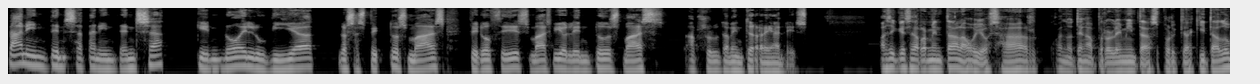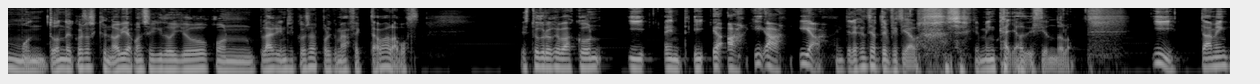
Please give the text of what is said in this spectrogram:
tan intensa, tan intensa, que no eludía los aspectos más feroces, más violentos, más absolutamente reales. Así que esa herramienta la voy a usar cuando tenga problemitas, porque ha quitado un montón de cosas que no había conseguido yo con plugins y cosas porque me afectaba la voz. Esto creo que va con IA, IA, IA, inteligencia artificial. que me he encallado diciéndolo. Y también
